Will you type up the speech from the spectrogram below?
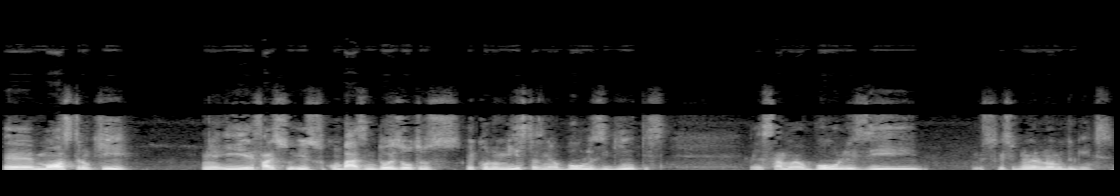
eh, mostram que, e ele fala isso, isso, com base em dois outros economistas, né, o Bowles e Gintes, eh, Samuel Bowles e... Esqueci o primeiro nome do Gintes.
